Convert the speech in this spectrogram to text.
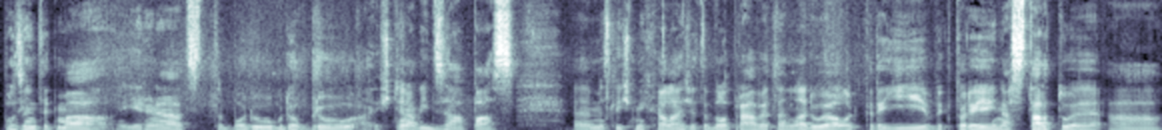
Plzeň teď má 11 bodů k dobru a ještě navíc zápas. Eh, myslíš, Michale, že to byl právě tenhle duel, který Viktorii nastartuje a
